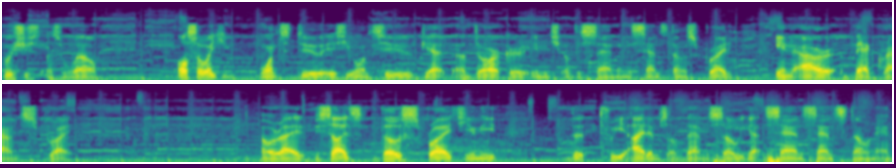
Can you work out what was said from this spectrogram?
bushes as well. Also what you want to do is you want to get a darker image of the sand and the sandstone sprite in our background sprite. Alright, besides those sprites you need the three items of them. So we got sand, sandstone and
